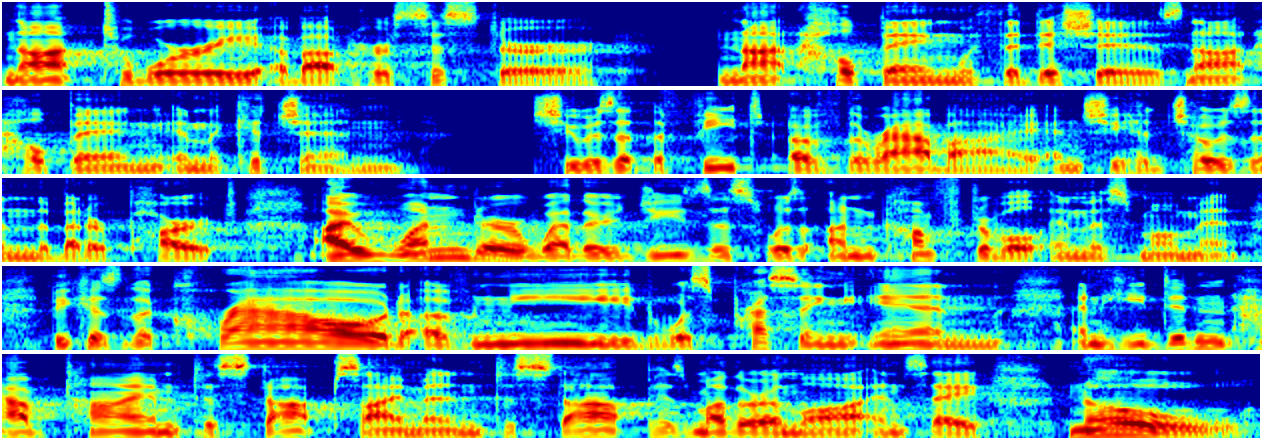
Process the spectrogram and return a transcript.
not to worry about her sister not helping with the dishes, not helping in the kitchen, she was at the feet of the rabbi and she had chosen the better part. I wonder whether Jesus was uncomfortable in this moment because the crowd of need was pressing in and he didn't have time to stop Simon, to stop his mother in law and say, No,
